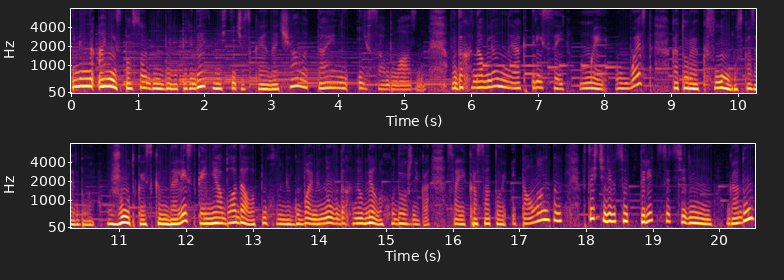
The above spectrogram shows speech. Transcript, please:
именно они способны были передать мистическое начало, тайну и соблазн. Вдохновленная актрисой Мэй Уэст, которая, к слову сказать, была жуткой скандалисткой, не обладала пухлыми губами, но вдохновляла художника своей красотой и талантом, в 1937 году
